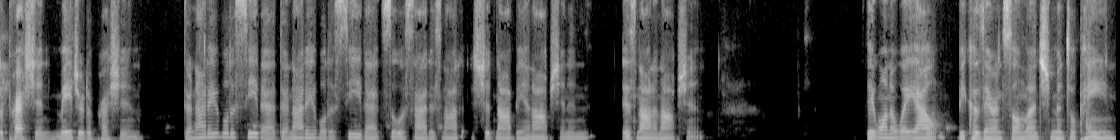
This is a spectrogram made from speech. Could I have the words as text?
depression, major depression, they're not able to see that. They're not able to see that suicide is not should not be an option and is not an option. They want a way out because they're in so much mental pain.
